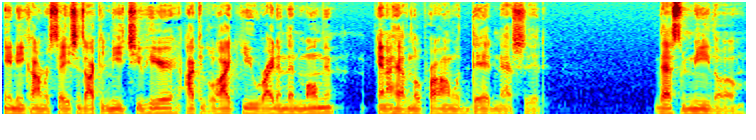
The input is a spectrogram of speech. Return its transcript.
any conversations. I can meet you here. I can like you right in that moment, and I have no problem with dead in that shit. That's me though,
